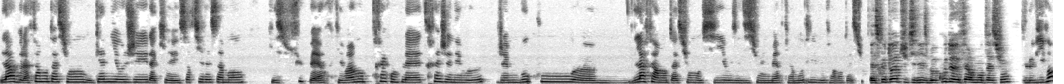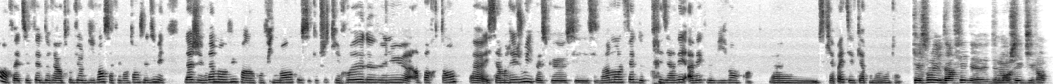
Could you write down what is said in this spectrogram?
L'art de la fermentation de Camille Auger, là, qui est sorti récemment, qui est super, qui est vraiment très complet, très généreux. J'aime beaucoup euh, la fermentation aussi aux éditions Ulmer, qui est un autre livre de fermentation. Est-ce que toi, tu utilises beaucoup de fermentation? Le vivant, en fait, c'est le fait de réintroduire le vivant. Ça fait longtemps que je le dis, mais là, j'ai vraiment vu pendant le confinement que c'est quelque chose qui est redevenu euh, important, euh, et ça me réjouit parce que c'est vraiment le fait de préserver avec le vivant, quoi. Euh, ce qui n'a pas été le cas pendant longtemps. Quels sont les bienfaits de, de manger vivant?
